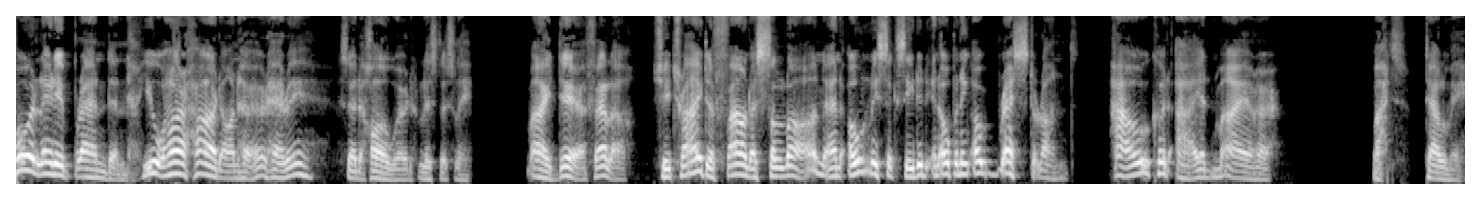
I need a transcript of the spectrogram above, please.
Poor Lady Brandon! You are hard on her, Harry," said Hallward listlessly. "My dear fellow, she tried to found a salon, and only succeeded in opening a restaurant. How could I admire her? But tell me,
